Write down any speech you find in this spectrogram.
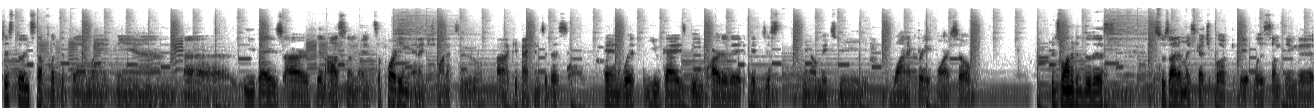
just doing stuff with the family. And uh, you guys are been awesome and supporting, and I just wanted to uh, get back into this. And with you guys being part of it, it just you know makes me want to create more. So I just wanted to do this. This was out of my sketchbook. It was something that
